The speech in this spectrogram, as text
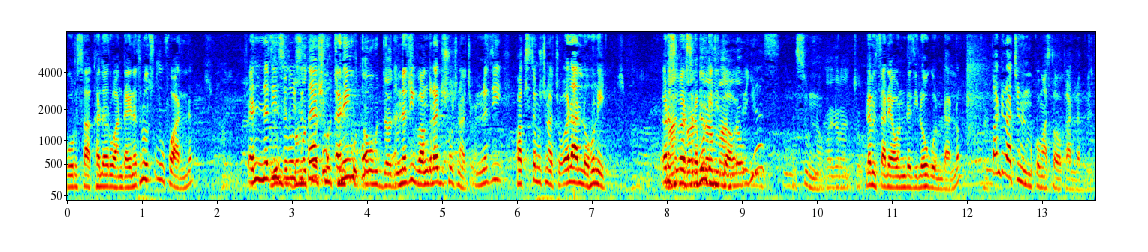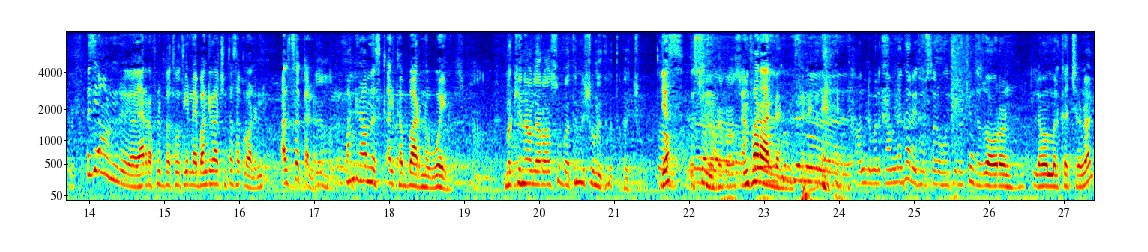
ቦርሳ color ኡ አንድ አይነት ነው። ጽሁፉ አለ። እነዚህን እንግዲህ ሴቶች ስታያቸው እኔ እኮ እነዚህ ባንግላዴሾች ናቸው፣ እነዚህ ፓኪስታኖች ናቸው እላለሁ እኔ እርስ በርስ ደግሞ እንዴት እሱን ነው ለምሳሌ አሁን እንደዚህ ሎጎ እንዳለው ባንዲራችንን እኮ ማስታወቅ አለብን። እዚህ አሁን ያረፍንበት ሆቴል ላይ ባንዲራችን ተሰቅሏል እንዴ? አልተሰቀለም። ባንዲራ መስቀል ከባድ ነው ወይ ነው? መኪናው ላይ ራሱ በትንሹ ነው የተለጠፈችው። yes እሱን ነው እንፈራለን። አንድ መልካም ነገር የተወሰኑ ሆቴሎችን ተዘዋውረን ለመመልከት ችለናል።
